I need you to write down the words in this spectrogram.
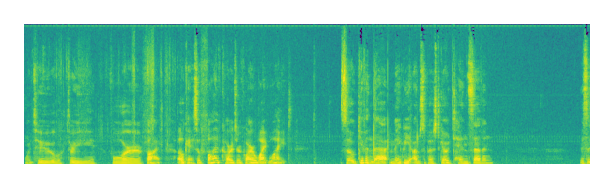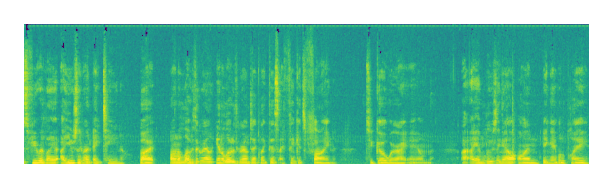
one, two, three, four, five. Okay, so five cards require white-white. So given that, maybe I'm supposed to go 10-7. This is fewer land. I usually run 18, but on a low to the ground, in a low to the ground deck like this, I think it's fine to go where I am. I, I am losing out on being able to play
